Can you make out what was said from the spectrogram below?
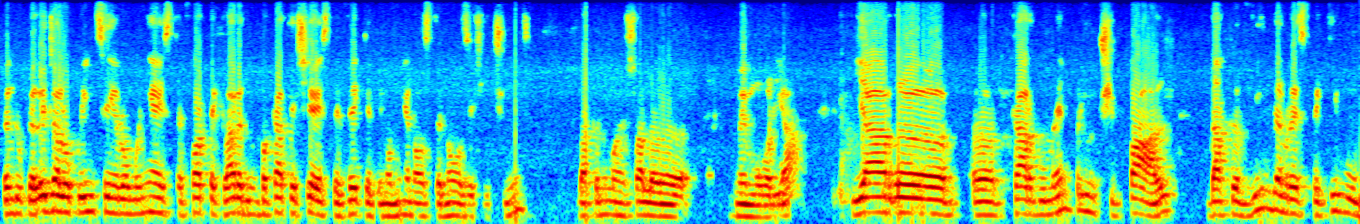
pentru că legea locuinței în România este foarte clară, din păcate și ea este veche din 1995, dacă nu mă înșală memoria, Iar ca argument principal, dacă vindem respectivul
